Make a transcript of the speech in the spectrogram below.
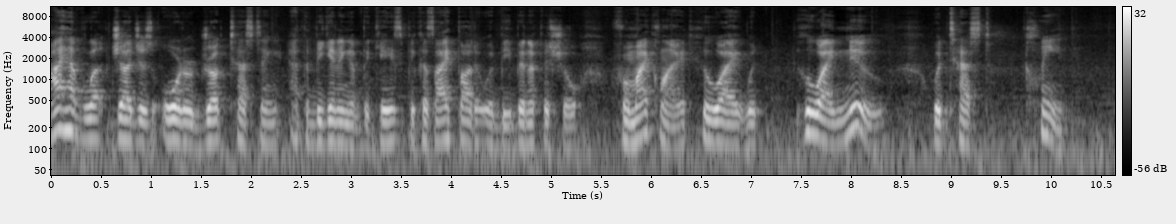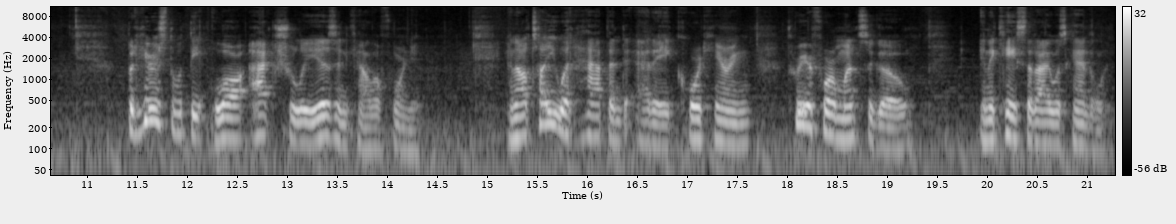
I have let judges order drug testing at the beginning of the case because I thought it would be beneficial for my client who I would who I knew would test clean. But here's what the law actually is in California. And I'll tell you what happened at a court hearing 3 or 4 months ago in a case that I was handling.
